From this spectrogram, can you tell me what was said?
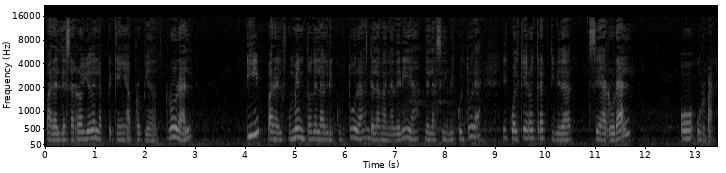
para el desarrollo de la pequeña propiedad rural, y para el fomento de la agricultura, de la ganadería, de la silvicultura y cualquier otra actividad, sea rural o urbana.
